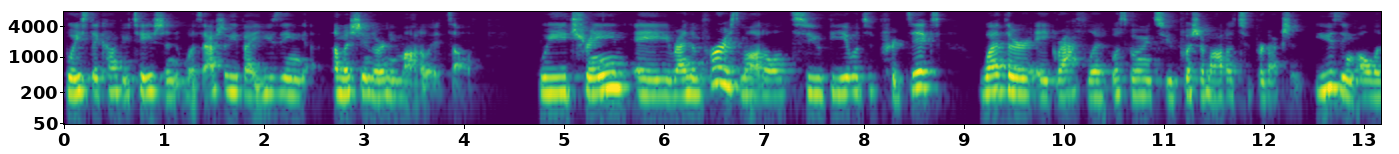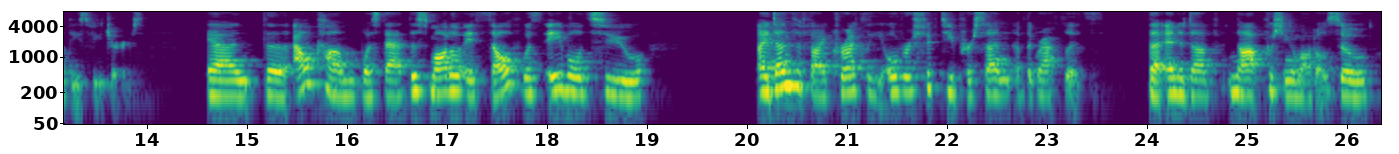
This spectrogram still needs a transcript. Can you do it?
wasted computation was actually by using a machine learning model itself. We trained a random forest model to be able to predict whether a graphlet was going to push a model to production using all of these features. And the outcome was that this model itself was able to identify correctly over 50% of the graphlets that ended up not pushing a model. So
